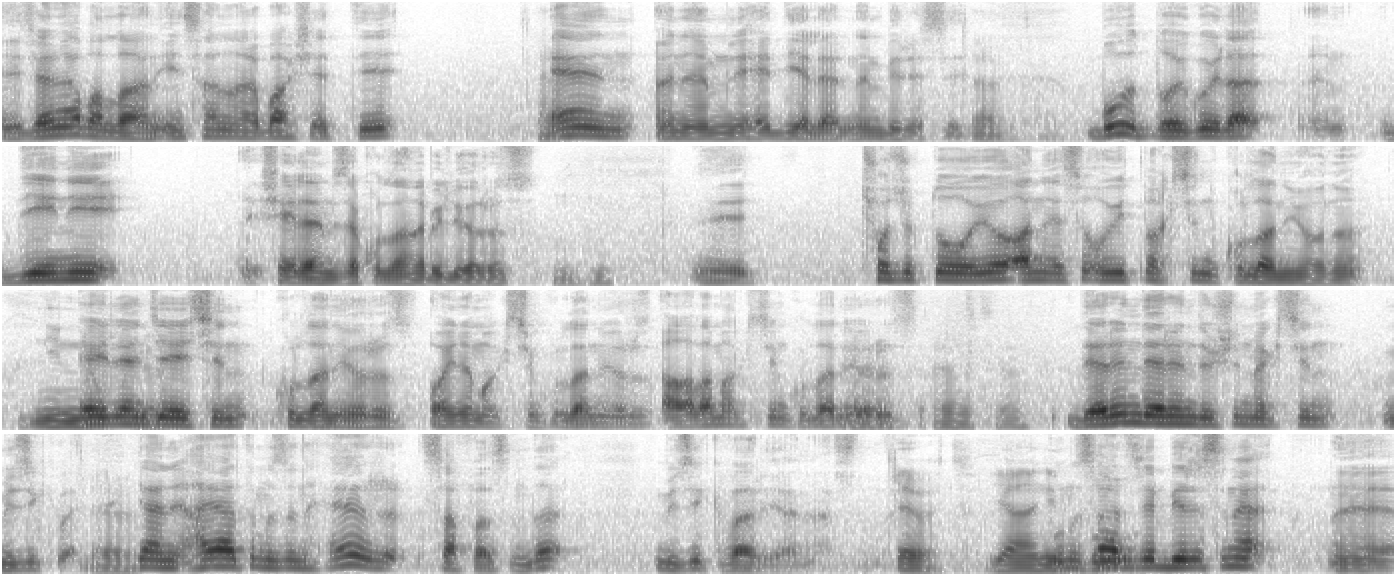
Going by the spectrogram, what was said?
e, Cenab-ı Allah'ın insanlara bahşettiği Evet. en önemli hediyelerinden birisi. Evet. Bu duyguyla e, dini şeylerimizde kullanabiliyoruz. E, çocuk doğuyor, annesi uyutmak için kullanıyor onu. Ninni Eğlence okuyor. için kullanıyoruz, oynamak için kullanıyoruz, ağlamak için kullanıyoruz. Evet, evet, evet. Derin derin düşünmek için müzik var. Evet. Yani hayatımızın her safhasında müzik var yani aslında. Evet. Yani Bunu bu sadece birisine e,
